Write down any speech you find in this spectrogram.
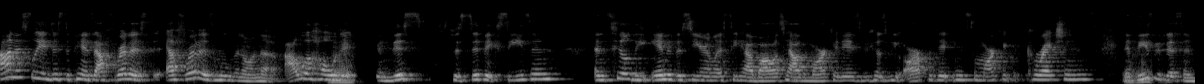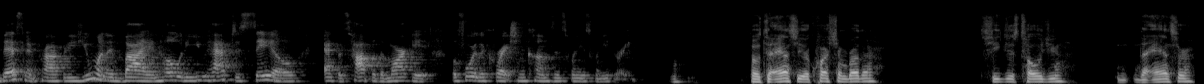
Honestly, it just depends. Alpharetta is Alpharetta is moving on up. I will hold it mm-hmm. in this specific season until the end of this year and let's see how volatile the market is because we are predicting some market corrections. And if these mm-hmm. are just investment properties, you want to buy and hold and you have to sell at the top of the market before the correction comes in 2023. So to answer your question, brother, she just told you the answer.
